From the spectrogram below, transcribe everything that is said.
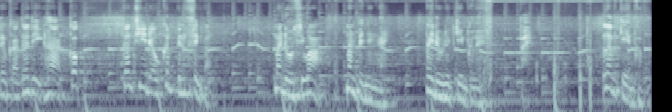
เร็วการเคลื่อนที่อีก5ก็เคลื่อนที่เร็วขึ้นเป็น10อะ มาดูสิว่ามันเป็นยังไง ไปดูในเกมกันเลย ไป เริ่มเกมครับ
